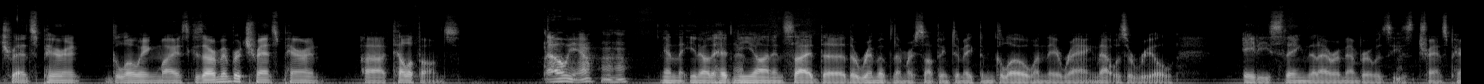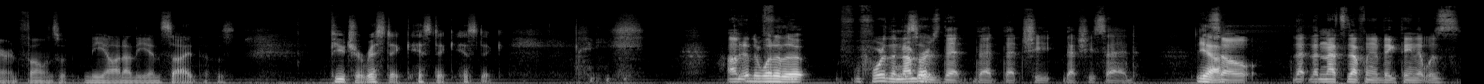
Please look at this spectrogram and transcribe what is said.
transparent, glowing mice. Because I remember transparent uh, telephones Oh yeah. hmm and the, you know they had neon inside the the rim of them or something to make them glow when they rang. That was a real 80s thing that I remember was these transparent phones with neon on the inside. That was futuristic, istic, istic. Um, And one of the for the numbers that, that, that she that she said. yeah, So that and that's definitely a big thing that was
